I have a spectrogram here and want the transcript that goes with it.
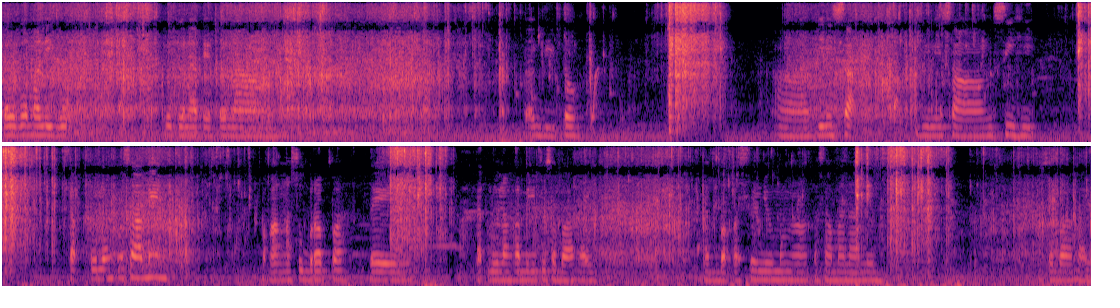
Bago maligo. Luto natin to ng tag dito. Ah, ginisa. Ginisang sihi. Sakto lang po sa amin. Baka nga sobra pa. Dahil tatlo lang kami dito sa bahay. Nagbakasyon yung mga kasama namin sa bahay.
